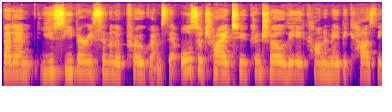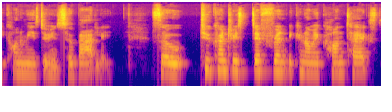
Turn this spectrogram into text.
But um, you see very similar programs. They also try to control the economy because the economy is doing so badly. So, two countries, different economic context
